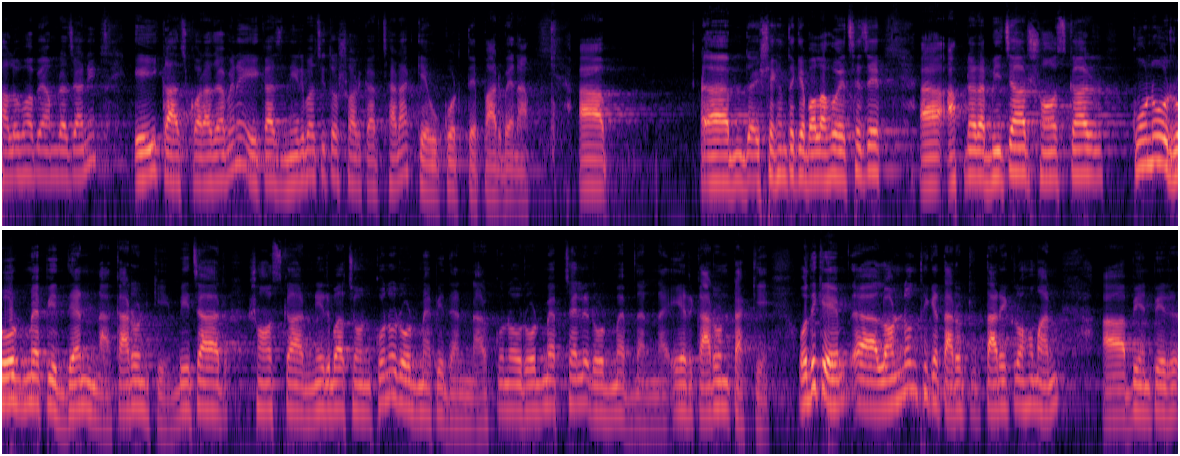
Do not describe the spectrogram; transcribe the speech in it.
ভালোভাবে আমরা জানি। এই কাজ করা যাবে না, এই কাজ নির্বাচিত সরকার ছাড়া কেউ করতে পারবে না। সেখান থেকে বলা হয়েছে যে আপনারা বিচার, সংস্কার কোনো রোড ম্যাপই দেন না। কারণ কি? বিচার, সংস্কার, নির্বাচন কোনো রোড ম্যাপই দেন না। কোনো রোড ম্যাপ চাইলে রোড ম্যাপ দেন না। এর কারণটা কি? ওদিকে লন্ডন থেকে তারক, তারেক রহমান বিএনপির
